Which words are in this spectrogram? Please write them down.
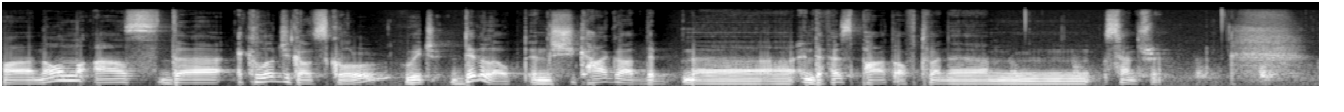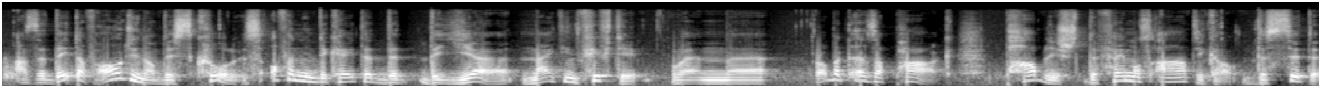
uh, known as the Ecological School, which developed in Chicago the, uh, in the first part of 20th um, century. As the date of origin of this school is often indicated that the year 1950 when uh, Robert Ezra Park published the famous article, The City,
